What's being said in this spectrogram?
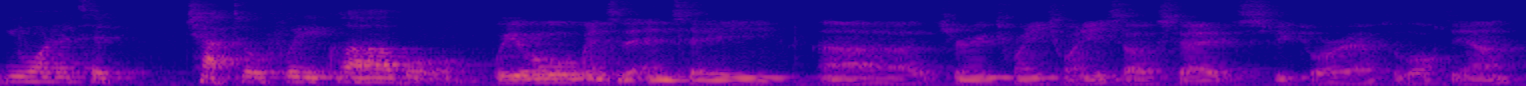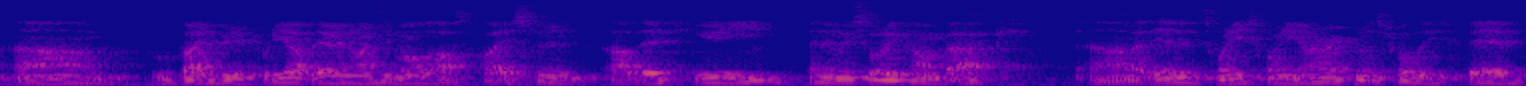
you wanted to chat to a footy club, or We all went to the NT uh, during 2020, so I escaped Victoria for lockdown. Um, we played a bit of footy up there, and I did my last placement up there for uni. And then we sort of come back um, at the end of 2020, and I reckon it was probably Feb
